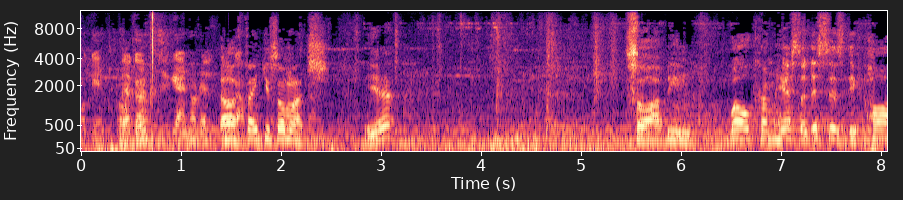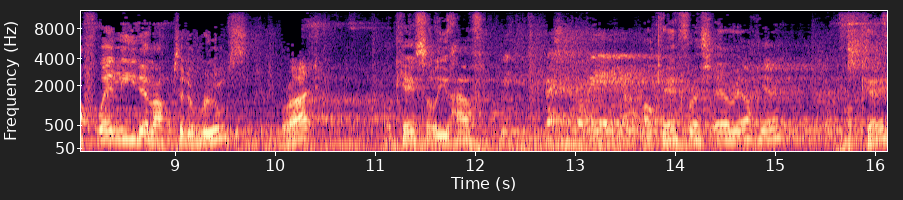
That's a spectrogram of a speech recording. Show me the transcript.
Okay. To Oh, thank you so much. Yeah. So I've been welcome here. So this is the pathway leading up to the rooms, right? Okay, so you have Fresh area. okay fresh area here. Okay.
